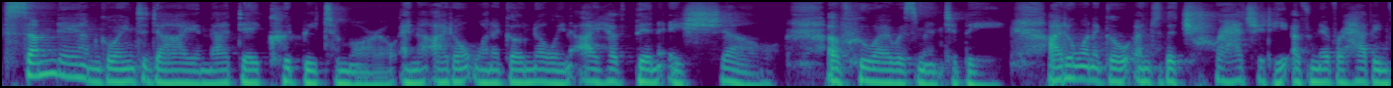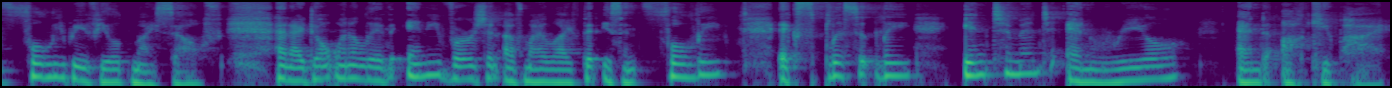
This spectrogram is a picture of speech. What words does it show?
Someday I'm going to die, and that day could be tomorrow. And I don't want to go knowing I have been a shell of who I was meant to be. I don't want to go under the tragedy of never having fully revealed myself. And I don't want to live any version of my life that isn't fully, explicitly, intimate, and real and occupied.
